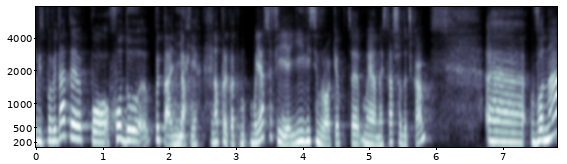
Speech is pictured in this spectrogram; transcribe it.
відповідати по ходу питань Да. їхніх. Наприклад, моя Софія, їй 8 років, це моя найстарша дочка. Е, вона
